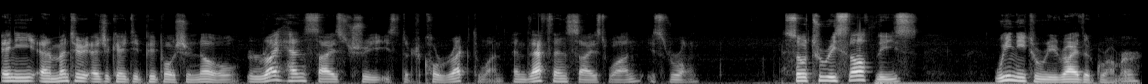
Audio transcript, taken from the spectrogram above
any elementary educated people should know, right hand side tree is the correct one and left hand side one is wrong. So to resolve this, we need to rewrite the grammar.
